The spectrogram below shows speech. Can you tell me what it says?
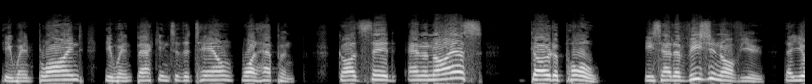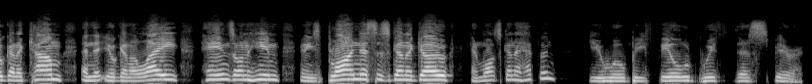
He went blind. He went back into the town. What happened? God said, Ananias, go to Paul. He's had a vision of you that you're going to come and that you're going to lay hands on him and his blindness is going to go. And what's going to happen? You will be filled with the Spirit.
